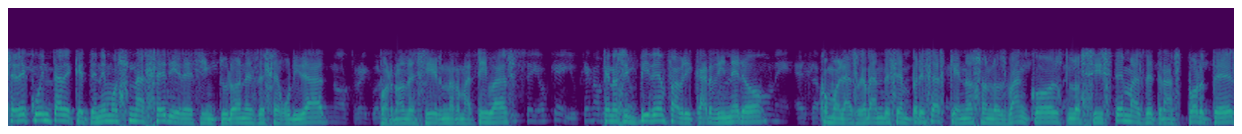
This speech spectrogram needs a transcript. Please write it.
se dé cuenta de que tenemos una serie de cinturones de seguridad, por no decir normativas, que nos impiden fabricar dinero como las grandes empresas que no son los bancos, los sistemas de transportes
